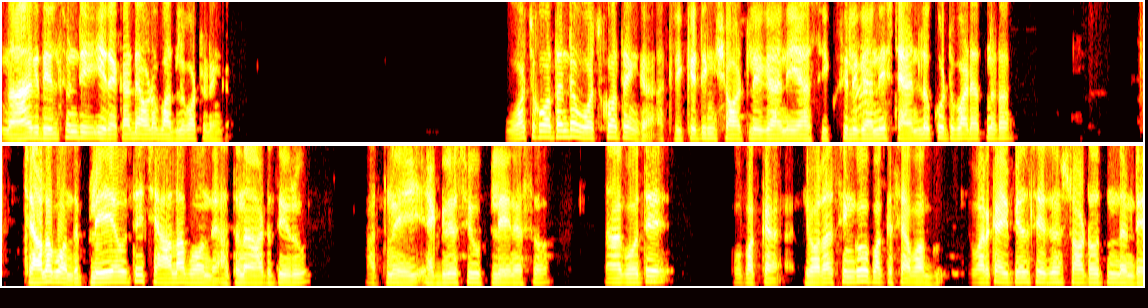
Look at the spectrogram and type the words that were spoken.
నాకు తెలిసిండి ఈ రికార్డు ఎవడో బదులు కొట్టాడు ఇంకా. ఓచకోత అంటే ఓచకోత ఇంకా. ఆ క్రికెటింగ్ షాట్లు కానీ ఆ సిక్స్లు కానీ స్టాండ్లో కొట్టుపాడేస్తున్నాడు చాలా బాగుంది. ప్లే అవుతే చాలా బాగుంది. అతని ఆట తీరు అతని అగ్రెసివ్ ప్లేనెస్ నాకైతే ఓ పక్క యువరాజ్ సింగ్ ఓ పక్క సెవాగ్ వరకు ఐపీఎల్ సీజన్ స్టార్ట్ అవుతుందంటే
